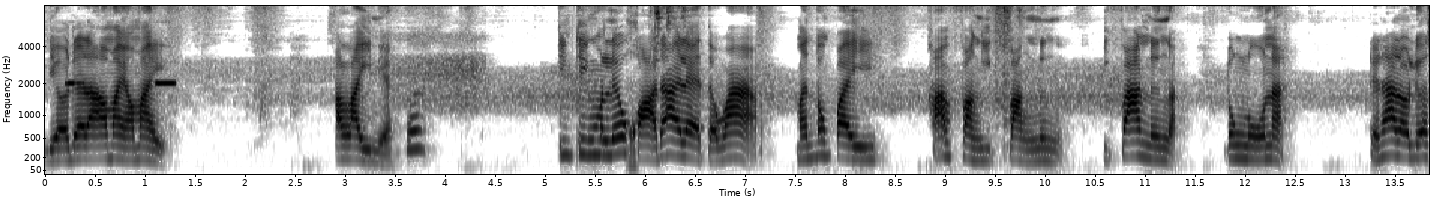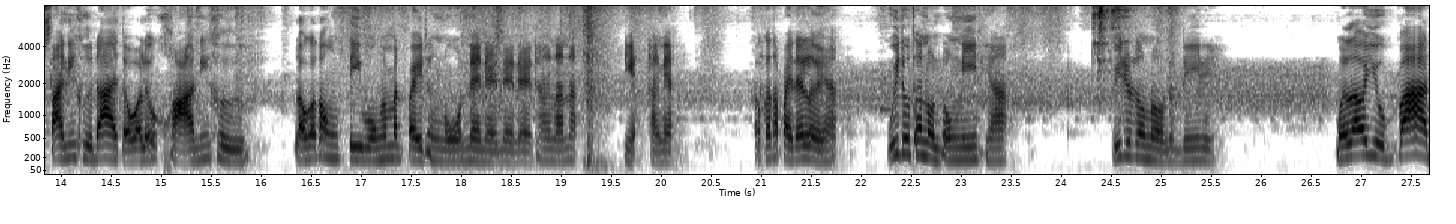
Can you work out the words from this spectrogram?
เดี๋ยวเดี๋ยวเราเอาใหม่เอาใหม่ อะไรเนี่ยจริง ๆ มันเลี้ยวขวาได้แหละ แต่ว่ามันต้องไปข้ามฝั่งอีกฝั่งหนึ่งอีกฝั่งหนึ่งอะตรงโน้นอะแต่ถ้าเราเลี้ยวซ้ายนี่คือได้ แต่ว่าเลี้ยวขวานี่คือ เราก็ต้องตีวงให้มันไปทางโน้นในในในในทางนั้นอะเนี่ยทางเนี้ย เราก็จะไปได้เลยฮะวิดูถนนตรงนี้ทีฮะวิดูถนนตรงนี้ดิ เหมือนเราอยู่บ้าน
